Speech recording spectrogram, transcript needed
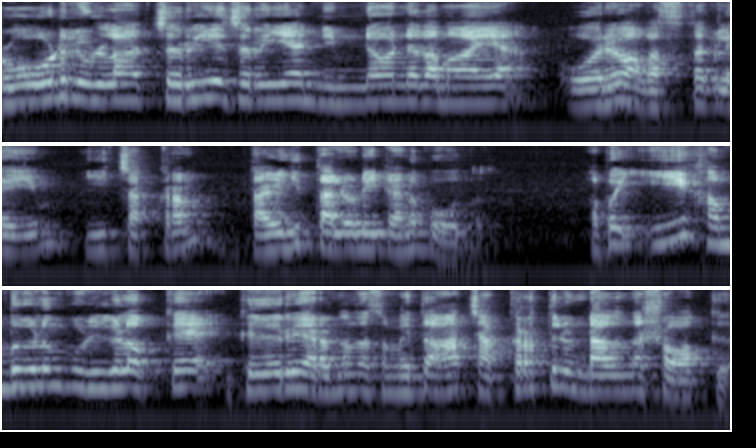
റോഡിലുള്ള ചെറിയ ചെറിയ നിമ്നോന്നതമായ ഓരോ അവസ്ഥകളെയും ഈ ചക്രം തഴുകി തലോടിയിട്ടാണ് പോകുന്നത്. അപ്പോൾ ഈ ഹമ്പുകളും കുഴികളൊക്കെ കയറി ഇറങ്ങുന്ന സമയത്ത് ആ ചക്രത്തിലുണ്ടാകുന്ന ഷോക്ക്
